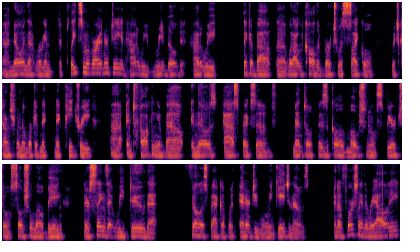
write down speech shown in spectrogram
uh, knowing that we're going to deplete some of our energy and how do we rebuild it? How do we think about uh, what I would call the virtuous cycle, which comes from the work of Nick, Nick Petrie, uh, and talking about in those aspects of mental, physical, emotional, spiritual, social well being, there's things that we do that fill us back up with energy when we engage in those. And unfortunately, the reality,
